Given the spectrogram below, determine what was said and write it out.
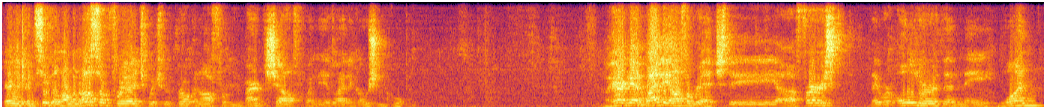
Here you can see the Lomonosov Ridge, which was broken off from the Barents Shelf when the Atlantic Ocean opened. Well, here again, why the Alpha Ridge? The uh, first, they were older than the one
